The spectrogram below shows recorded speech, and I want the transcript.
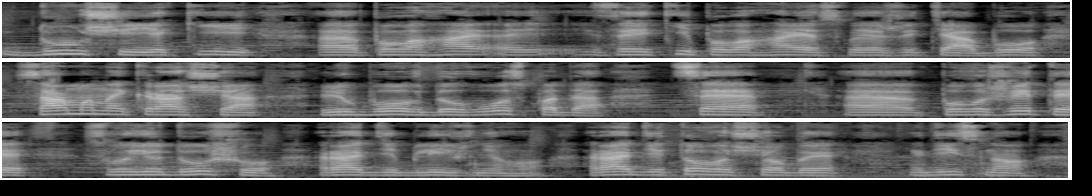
душі, які, е, полагає, е, за які полагає своє життя. Бо сама найкраща любов до Господа це е, положити свою душу раді ближнього, раді того, щоб дійсно е,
